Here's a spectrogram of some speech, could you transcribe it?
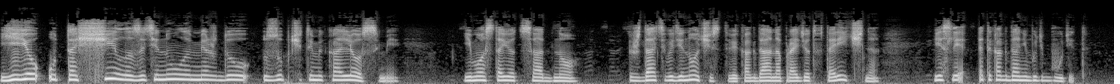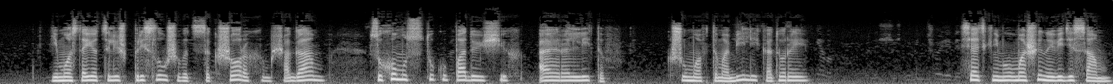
Ее утащило, затянуло между зубчатыми колесами. Ему остается одно — ждать в одиночестве, когда она пройдет вторично — если это когда-нибудь будет. Ему остается лишь прислушиваться к шорохам, шагам, сухому стуку падающих аэролитов, к шуму автомобилей, которые... Сядь к нему в машину и веди сам.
